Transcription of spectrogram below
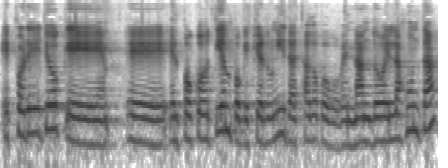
Es por ello que eh, el poco tiempo que Izquierda Unida ha estado gobernando en la Junta,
